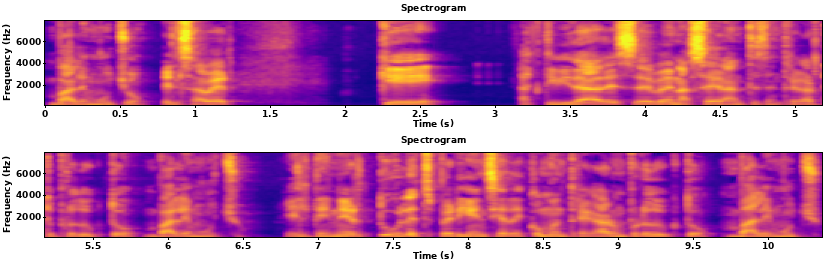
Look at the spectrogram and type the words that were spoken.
vale mucho. El saber qué actividades se deben hacer antes de entregar tu producto vale mucho. El tener tú la experiencia de cómo entregar un producto vale mucho.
